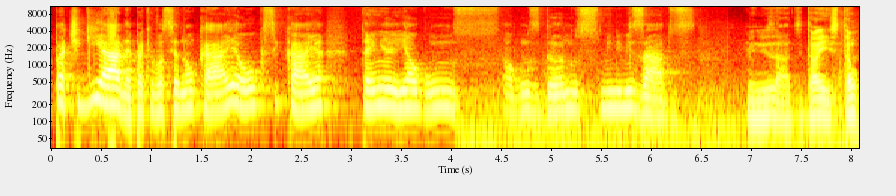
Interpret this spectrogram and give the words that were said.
para te guiar, né? Para que você não caia ou que se caia tenha aí alguns alguns danos minimizados. Minimizados. Então é isso. Então,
